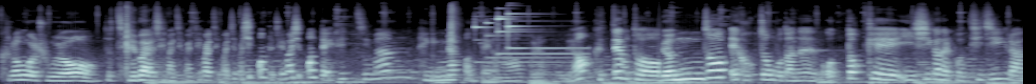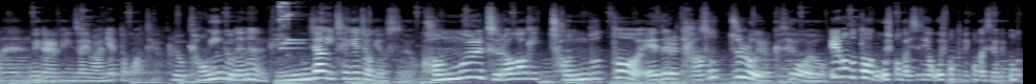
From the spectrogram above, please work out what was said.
그런 걸 줘요. 그래서 제발 제발 제발 제발 제발 제발 10번대 제발 10번대 했지만 백몇 번대가 나와버렸고요. 그때부터 면접의 걱정보다는 어떻게 이 시간을 버티지라는 고민을 굉장히 많이 했던 것 같아요. 그리고 경인교대는 굉장히 체계적이었어요. 건물 들어가기 전부터 애들을 다섯 줄로 이렇게 세워요. 1번부터 50번까지 세세요. 50번부터 100번까지 세요. 100번부터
